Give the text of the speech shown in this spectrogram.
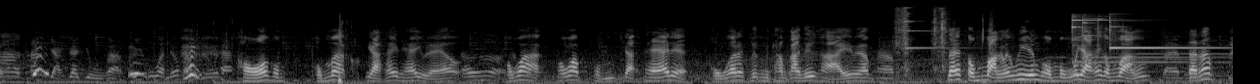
ว่าถ้าอยากจะอยู่กับพี่อ้วนก็แบบนี้นะ ขอผมผมอะอยากให้แท้อยู่แล้ว เออเพราะว่าเพราะว่าผมจะแท้เนี่ย ผมก็ได้ทำการซื้อขายใช่ไหมครับ ครับ ได้สมหวังทั้งพี่ทั้งผมผมก็อยากให้สมหวัง แต่ถ้าแท้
